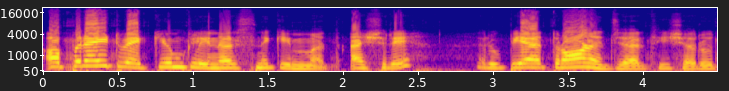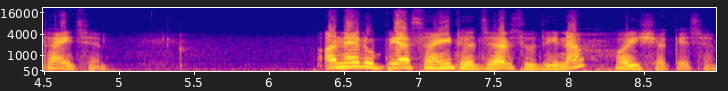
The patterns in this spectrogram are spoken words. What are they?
અપરાઇટ વેક્યુમ ક્લીનર્સની કિંમત આશરે રૂપિયા ત્રણ હજારથી શરૂ થાય છે અને રૂપિયા સાહીઠ હજાર સુધીના હોઈ શકે છે.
